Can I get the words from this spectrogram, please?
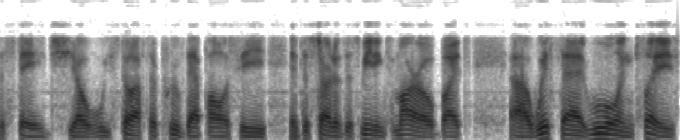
the stage. You know, we still have to approve that policy at the start of this meeting tomorrow, but uh, with that rule in place,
